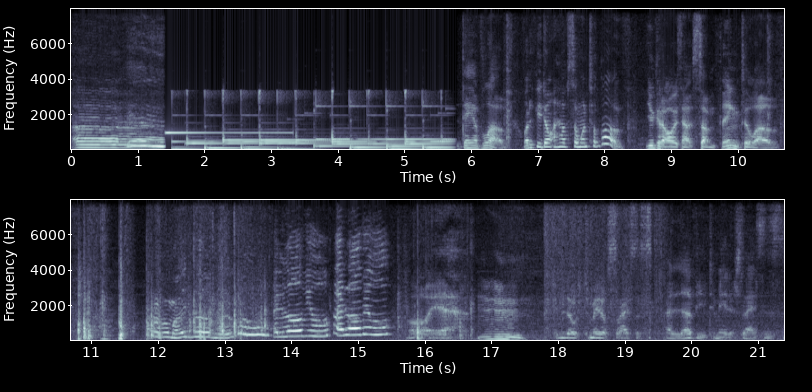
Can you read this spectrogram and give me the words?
Uh... Day of love. What if you don't have someone to love? You could always have something to love. Oh my goodness. Oh, I love you. I love you. Oh yeah. Mmm. Give me those tomato slices. I love you, tomato slices.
